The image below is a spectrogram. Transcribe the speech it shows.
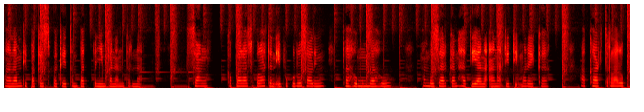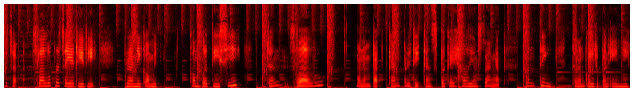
malam dipakai sebagai tempat penyimpanan ternak. Sang kepala sekolah dan ibu guru saling bahu-membahu membesarkan hati anak-anak didik mereka agar terlalu percaya, selalu percaya diri, berani komit, kompetisi, dan selalu menempatkan pendidikan sebagai hal yang sangat penting dalam kehidupan ini.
